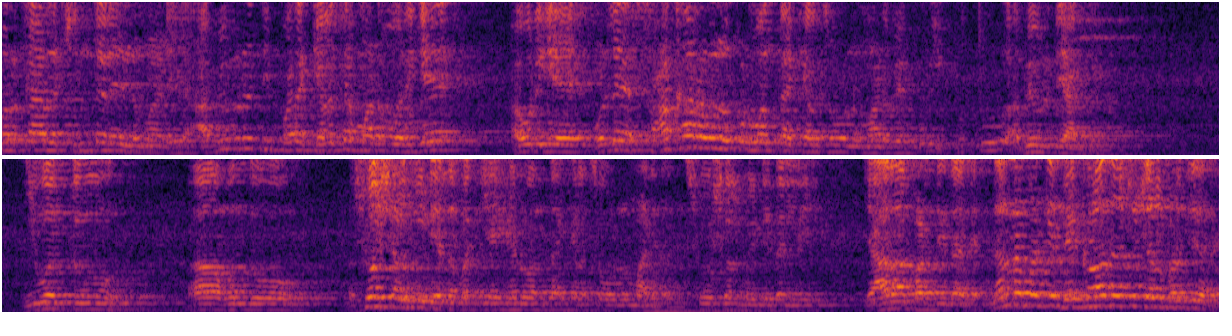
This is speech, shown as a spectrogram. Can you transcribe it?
ಪ್ರಕಾರ ಚಿಂತನೆಯನ್ನು ಮಾಡಿ, ಅಭಿವೃದ್ಧಿ ಪರ ಕೆಲಸ ಮಾಡುವವರಿಗೆ ಅವರಿಗೆ ಒಳ್ಳೆಯ ಸಹಕಾರವನ್ನು ಕೊಡುವಂಥ ಕೆಲಸವನ್ನು ಮಾಡಬೇಕು. ಈ ಪುತ್ತೂರು ಅಭಿವೃದ್ಧಿ ಆಗಬೇಕು. ಇವತ್ತು ಒಂದು ಸೋಷಿಯಲ್ ಮೀಡಿಯಾದ ಬಗ್ಗೆ ಹೇಳುವಂಥ ಕೆಲಸವನ್ನು ಮಾಡಿದ್ದಾರೆ. ಸೋಷಿಯಲ್ ಮೀಡಿಯಾದಲ್ಲಿ ಯಾರ ಬರೆದಿದ್ದಾರೆ? ನನ್ನ ಬಗ್ಗೆ ಬೇಕಾದಷ್ಟು ಜನ ಬರೆದಿದ್ದಾರೆ.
